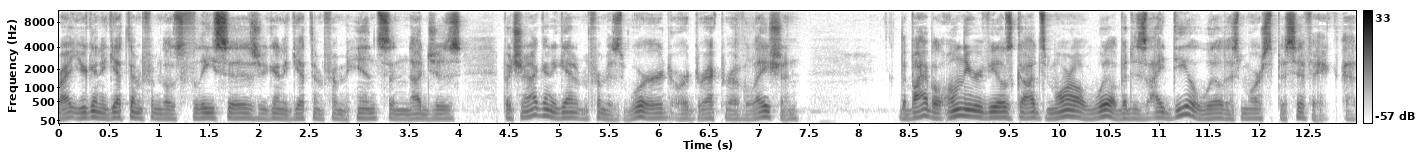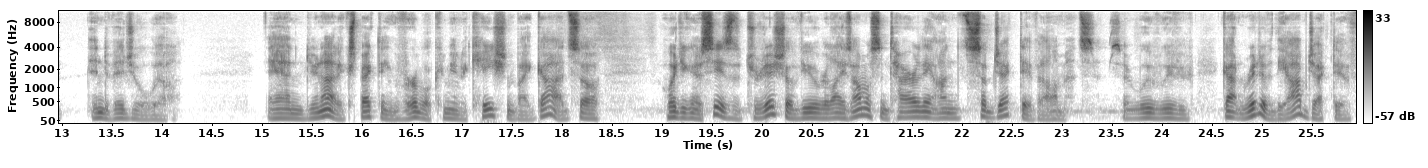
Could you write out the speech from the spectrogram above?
Right? You're going to get them from those fleeces, you're going to get them from hints and nudges, but you're not going to get them from His Word or direct revelation. The Bible only reveals God's moral will, but His ideal will is more specific, that individual will and you're not expecting verbal communication by God. So, what you're going to see is the traditional view relies almost entirely on subjective elements. So, we've, we've gotten rid of the objective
